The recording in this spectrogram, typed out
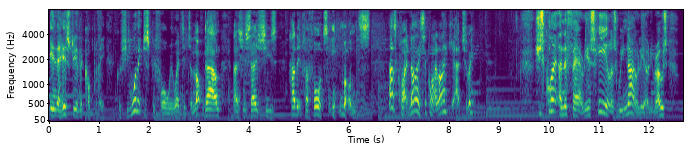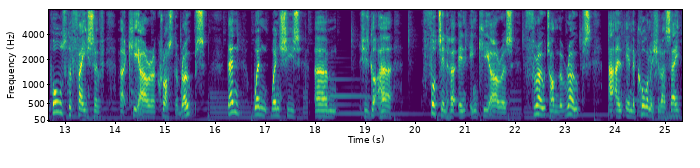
in the history of the company because she won it just before we went into lockdown, and she says she's had it for 14 months. That's quite nice. I quite like it actually. She's quite a nefarious heel, as we know. Leonie Rose pulls the face of uh, Kiara across the ropes. Then, when when she's um, she's got her foot in her in, in Kiara's throat on the ropes uh, in the corner, should I say?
